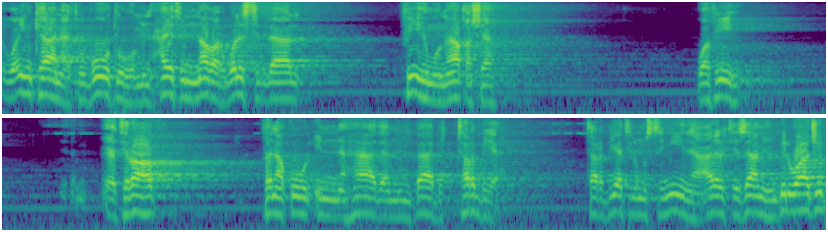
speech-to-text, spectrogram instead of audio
وإن كان ثبوته من حيث النظر والاستدلال فيه مناقشة وفيه اعتراض فنقول إن هذا من باب التربية تربية المسلمين على التزامهم بالواجب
